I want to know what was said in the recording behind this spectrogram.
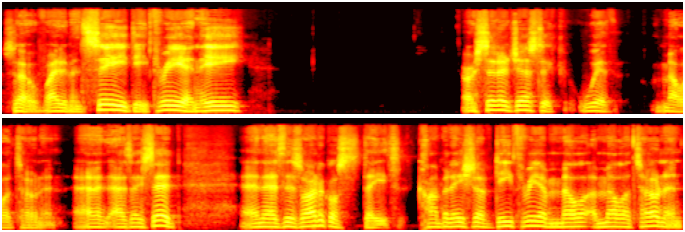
So, vitamin C, D3, and E are synergistic with melatonin. And as I said, and as this article states, combination of D3 and mel- melatonin,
